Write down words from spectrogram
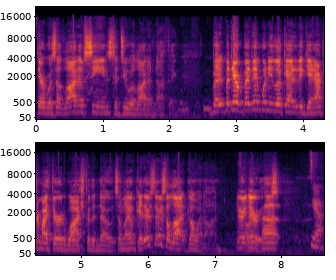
there was a lot of scenes to do a lot of nothing. But but there, but then when you look at it again after my third watch for the notes, I'm like, okay, there's there's a lot going on. There there is. Uh, Yeah.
